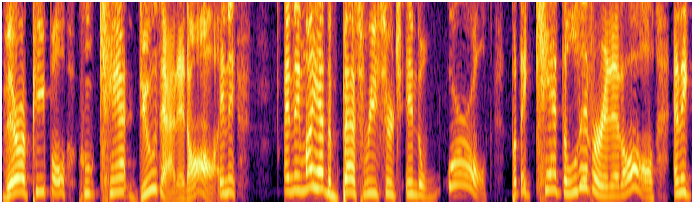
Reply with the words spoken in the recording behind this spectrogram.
there are people who can't do that at all and they and they might have the best research in the world but they can't deliver it at all and they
